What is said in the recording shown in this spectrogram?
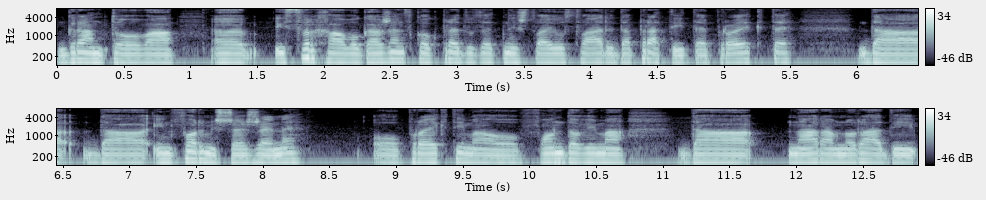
grantova i svrha ovoga ženskog preduzetništva je u stvari da prati te projekte, da, da informiše žene o projektima, o fondovima, da naravno radi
